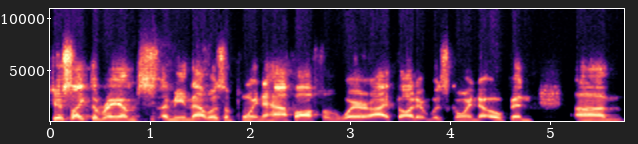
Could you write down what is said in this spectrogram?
just like the Rams, I mean, that was a point and a half off of where I thought it was going to open. Um,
